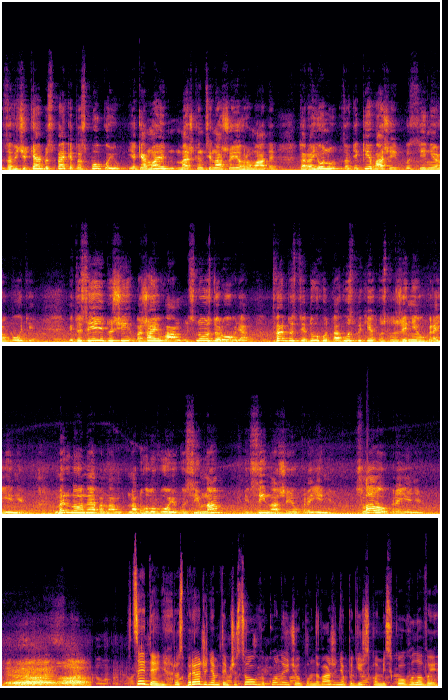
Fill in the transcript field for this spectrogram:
за відчуття безпеки та спокою, яке мають мешканці нашої громади та району завдяки вашій постійній роботі. Від усієї душі бажаю вам міцного здоров'я, твердості духу та успіхів у служінні Україні, мирного неба нам над головою усім нам і всій нашій Україні. Слава Україні! Цей день розпорядженням тимчасово виконуючого повноваження подільського міського голови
